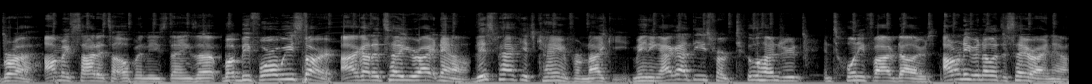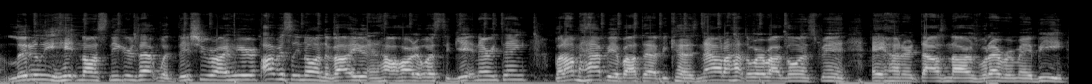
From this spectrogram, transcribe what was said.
Bruh, I'm excited to open these things up. But before we start, I gotta tell you right now, this package came from Nike, meaning I got these for $225. I don't even know what to say right now. Literally hitting on sneakers app with this shoe right here, obviously knowing the value and how hard it was to get and everything, but I'm happy about that because now I don't have to worry about going and spend $800,000, whatever it may be,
